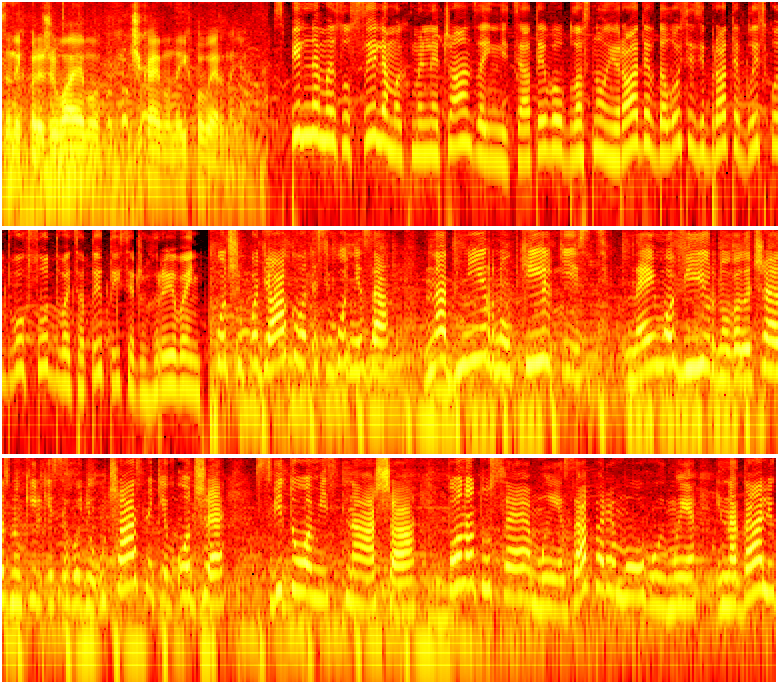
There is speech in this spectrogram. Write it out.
за них переживаємо і чекаємо на їх повернення. Спільними зусиллями хмельничан за ініціативи обласної ради вдалося зібрати близько 220 тисяч гривень. Хочу подякувати сьогодні за надмірну кількість, неймовірну величезну кількість сьогодні учасників. Отже, свідомість наша понад усе. Ми за перемогу. і Ми і надалі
